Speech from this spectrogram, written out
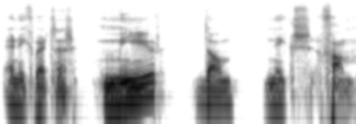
En ik werd er meer dan niks van.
